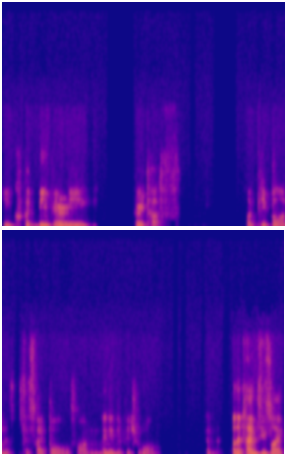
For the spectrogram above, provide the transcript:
he could be very, very tough on people, on his disciples, on an individual. At other times he's like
